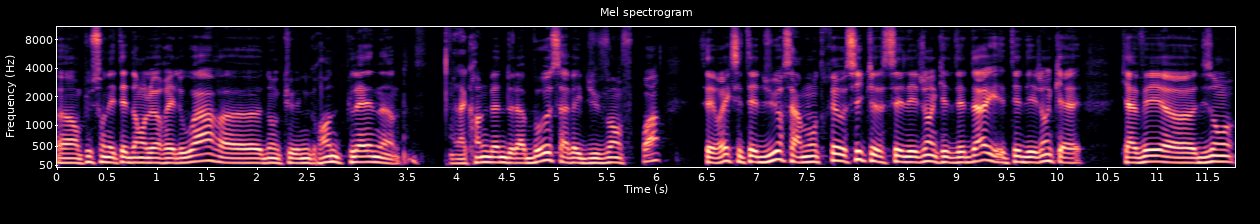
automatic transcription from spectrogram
Euh, en plus, on était dans l'Eure-et-Loire, euh, donc une grande plaine, la grande plaine de la Beauce, avec du vent froid. C'est vrai que c'était dur. Ça a montré aussi que les gens qui étaient là étaient des gens qui, qui avaient, disons,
